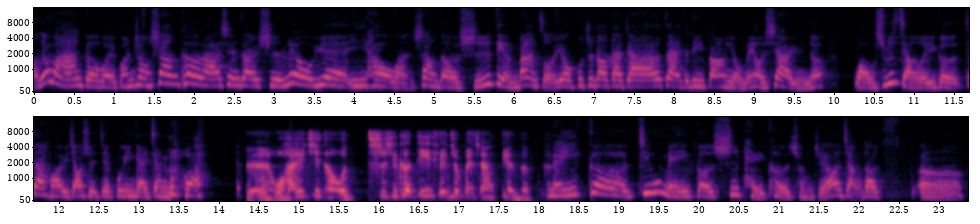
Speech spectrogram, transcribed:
好的，晚安各位观众，上课啦！现在是六月一号晚上的十点半左右，不知道大家在的地方有没有下雨呢？哇，我是不是讲了一个在华语教学界不应该讲的话？嗯，我还记得我实习课第一天就被这样电的。每一个几乎每一个师培课程，只要讲到呃。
